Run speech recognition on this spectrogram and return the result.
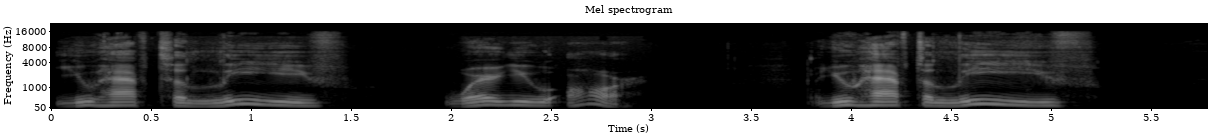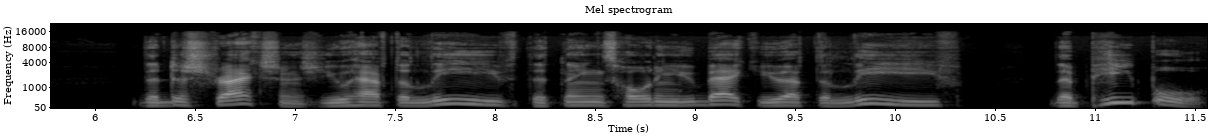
you have to leave where you are. You have to leave the distractions. You have to leave the things holding you back. You have to leave the people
